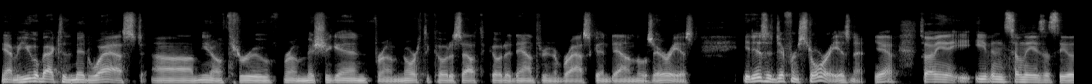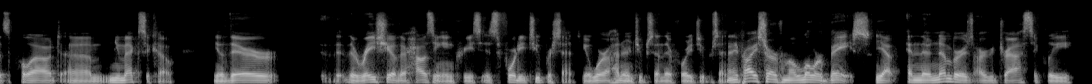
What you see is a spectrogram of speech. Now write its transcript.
Yeah, but you go back to the Midwest, um, you know, through from Michigan, from North Dakota, South Dakota, down through Nebraska and down those areas. It is a different story, isn't it? Yeah. So I mean, even some of these, let's see, let's pull out um, New Mexico. You know, their the ratio of their housing increase is 42%. You know, we're 102%, they're 42%. And they probably start from a lower base. Yeah, and their numbers are drastically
